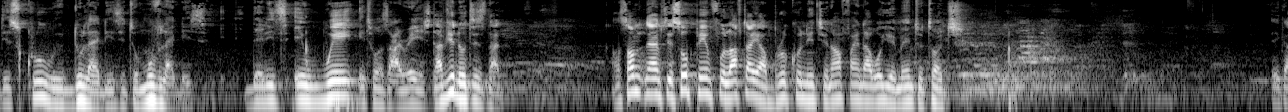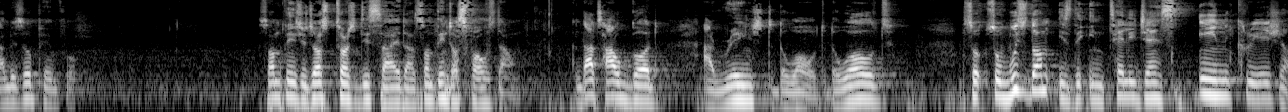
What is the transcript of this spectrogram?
the screw will do like this. It will move like this. There is a way it was arranged. Have you noticed that? And sometimes it's so painful after you have broken it, you now find out what you're meant to touch. It can be so painful. Some things you just touch this side and something just falls down. And that's how God arranged the world. The world. So, so wisdom is the intelligence in creation.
